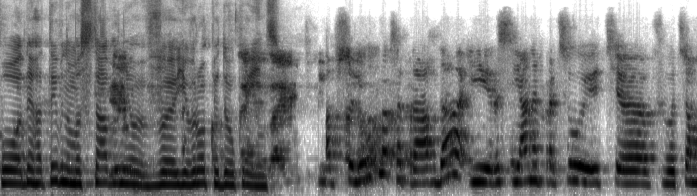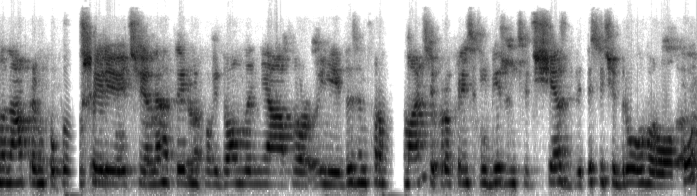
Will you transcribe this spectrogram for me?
по негативному ставленню в Європі до українців? Абсолютно це правда, і росіяни працюють е, в цьому напрямку, поширюючи негативні повідомлення про і дезінформацію про українських біженців ще з 2002 року.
